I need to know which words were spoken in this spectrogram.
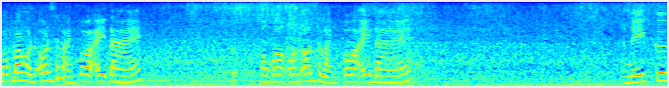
បងបងអូនអូនឆ្លាញ់ពណ៌អីដែរបងបងអូនអូនឆ្លាញ់ពណ៌អីដែរអានេះគឺ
